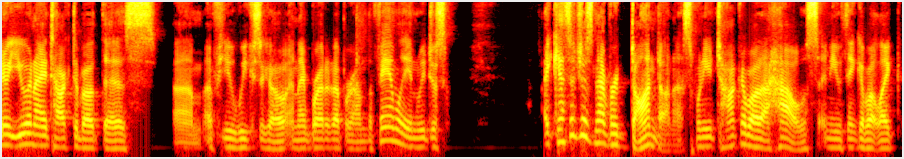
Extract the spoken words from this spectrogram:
know you and I talked about this um, a few weeks ago, and I brought it up around the family, and we just. I guess it just never dawned on us when you talk about a house and you think about like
